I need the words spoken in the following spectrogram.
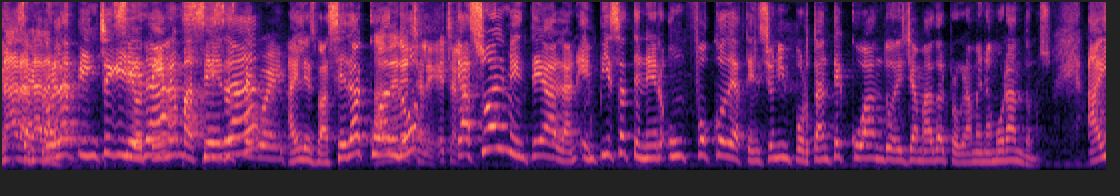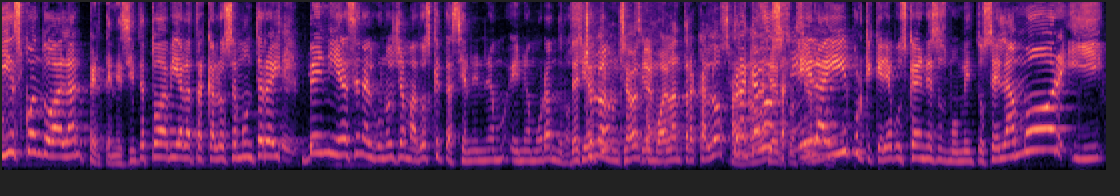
nada, Sacó nada. la pinche Se guillotina da- maciza se da- este güey. Ahí les va. Se da cuando échale, échale. casualmente Alan empieza a tener un foco de atención importante cuando es llamado al programa Enamorándonos. Ahí es cuando Alan, perteneciente todavía a la Tracalosa de Monterrey, Sí. venías en algunos llamados que te hacían enam- enamorándonos. De hecho, lo anunciaban Cierto. como Alan Tracalosa. ¿no? Tracalosa. Cierto, Él cierto. ahí porque quería buscar en esos momentos el amor y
